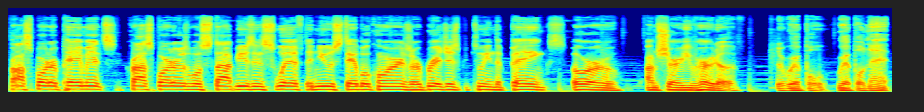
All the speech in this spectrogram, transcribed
Cross border payments. Cross borders will stop using SWIFT and use stablecoins or bridges between the banks, or I'm sure you've heard of the Ripple Ripple Net.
